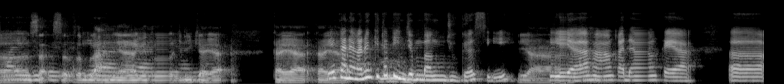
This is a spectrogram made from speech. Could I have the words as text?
uh, se- gitu se- ya. sebelahnya Iya, gitu. iya, Jadi iya. kayak kayak Ya kayak kadang-kadang kita hmm, pinjem bank juga sih. Iya. Iya, kadang kayak eh,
